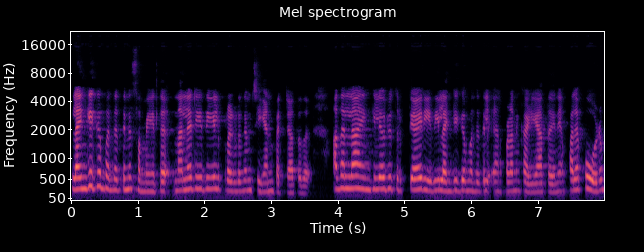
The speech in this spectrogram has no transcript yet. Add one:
ലൈംഗിക ബന്ധത്തിന് സമയത്ത് നല്ല രീതിയിൽ പ്രകടനം ചെയ്യാൻ പറ്റാത്തത്. അതല്ല എങ്കിൽ ഒരു തൃപ്തിയായ രീതിയിൽ ലൈംഗിക ബന്ധത്തിൽ ഏർപ്പെടാൻ കഴിയാത്തതിന് പലപ്പോഴും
